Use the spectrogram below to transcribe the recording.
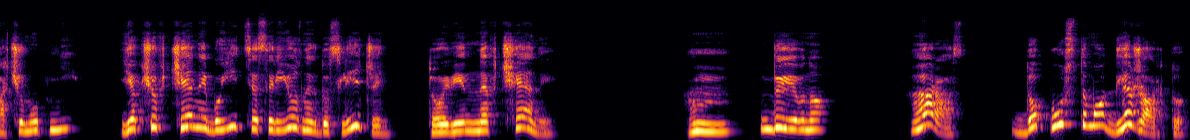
А чому б ні? Якщо вчений боїться серйозних досліджень, то він не вчений. Гм, дивно. Гаразд, допустимо для жарту,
